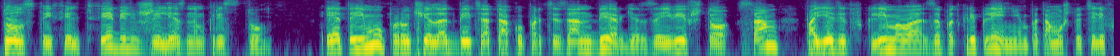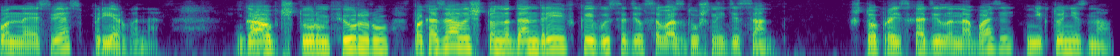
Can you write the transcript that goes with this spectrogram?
толстый фельдфебель с железным крестом. Это ему поручил отбить атаку партизан Бергер, заявив, что сам поедет в Климово за подкреплением, потому что телефонная связь прервана. Гауптштурмфюреру показалось, что над Андреевкой высадился воздушный десант. Что происходило на базе, никто не знал.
